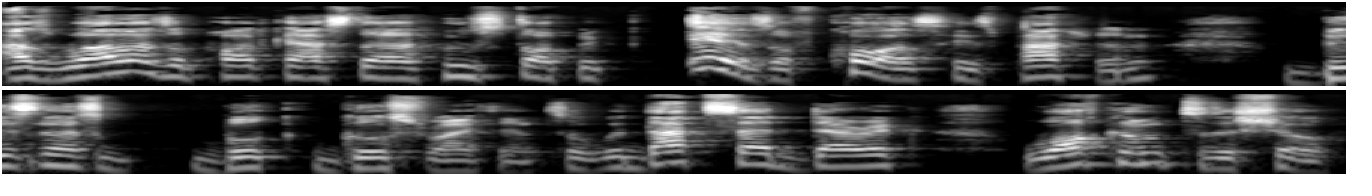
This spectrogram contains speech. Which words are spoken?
as well as a podcaster whose topic is, of course, his passion, business book ghostwriting. So with that said, Derek, welcome to the show.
